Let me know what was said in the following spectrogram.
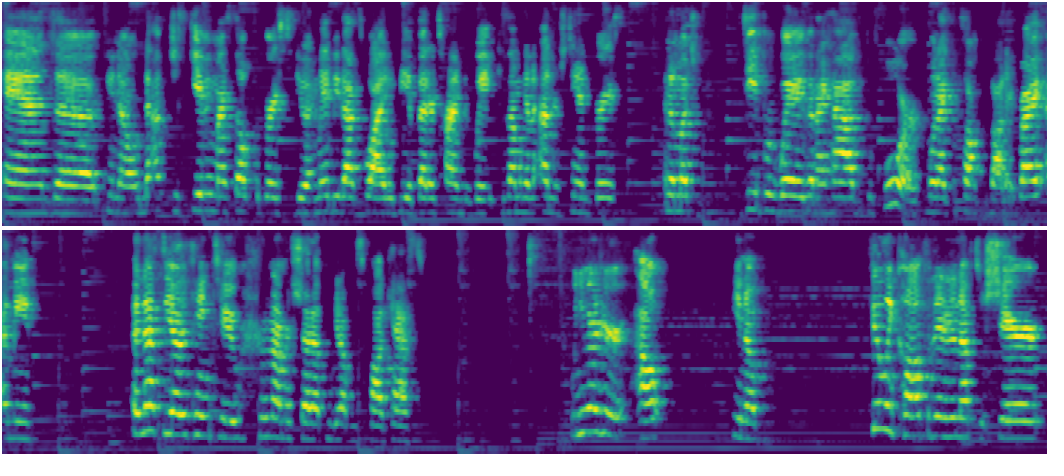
And uh, you know not just giving myself the grace to do it. Maybe that's why it'll be a better time to wait because i'm going to understand grace in a much deeper way than i have before when i can talk about it right? I mean and that's the other thing too. I'm going to shut up and get off this podcast. When you guys are out you know feeling confident enough to share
